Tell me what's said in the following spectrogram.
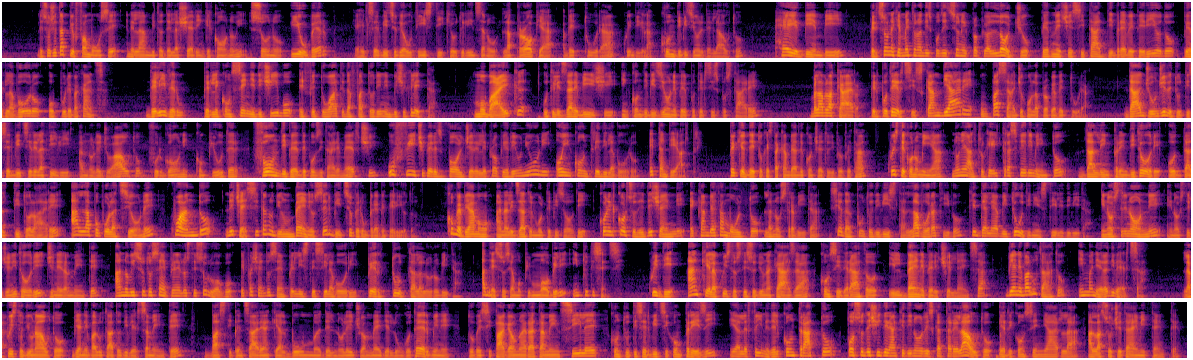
Le società più famose nell'ambito della sharing economy sono Uber, il servizio di autisti che utilizzano la propria vettura, quindi la condivisione dell'auto, Airbnb, persone che mettono a disposizione il proprio alloggio per necessità di breve periodo, per lavoro oppure vacanza, Deliveroo, per le consegne di cibo effettuate da fattorini in bicicletta, Mobike, utilizzare bici in condivisione per potersi spostare, BlaBlaCar per potersi scambiare un passaggio con la propria vettura. Da aggiungere tutti i servizi relativi al noleggio auto, furgoni, computer, fondi per depositare merci, uffici per svolgere le proprie riunioni o incontri di lavoro e tanti altri. Perché ho detto che sta cambiando il concetto di proprietà? Questa economia non è altro che il trasferimento dall'imprenditore o dal titolare alla popolazione quando necessitano di un bene o servizio per un breve periodo. Come abbiamo analizzato in molti episodi, con il corso dei decenni è cambiata molto la nostra vita, sia dal punto di vista lavorativo che dalle abitudini e stili di vita. I nostri nonni e i nostri genitori, generalmente, hanno vissuto sempre nello stesso luogo e facendo sempre gli stessi lavori per tutta la loro vita. Adesso siamo più mobili in tutti i sensi. Quindi anche l'acquisto stesso di una casa, considerato il bene per eccellenza, viene valutato in maniera diversa L'acquisto di un'auto viene valutato diversamente, basti pensare anche al boom del noleggio a medio e lungo termine, dove si paga una rata mensile con tutti i servizi compresi e alla fine del contratto posso decidere anche di non riscattare l'auto e riconsegnarla alla società emittente.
